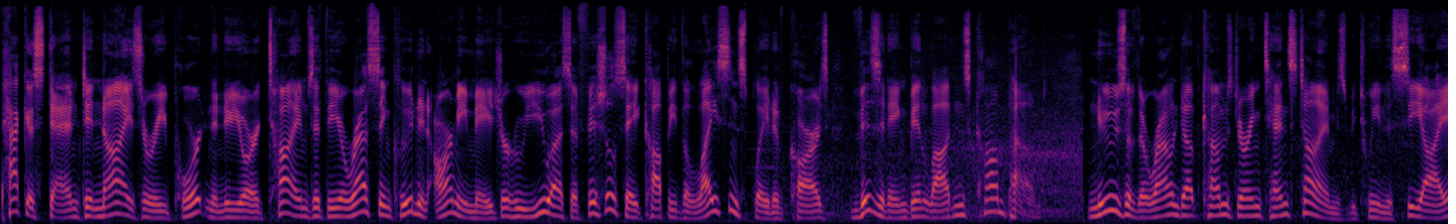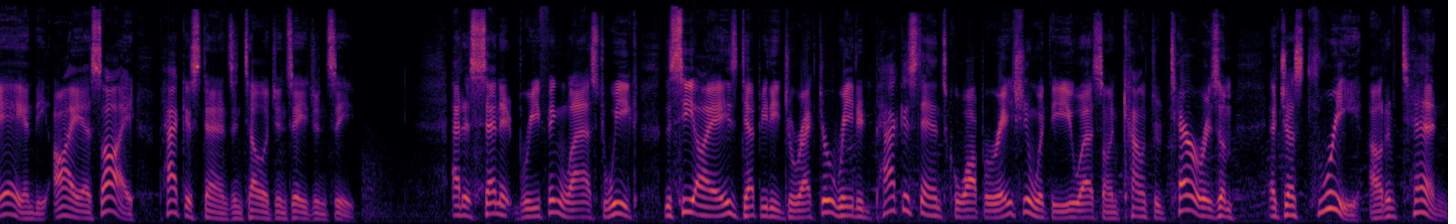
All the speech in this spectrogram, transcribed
Pakistan denies a report in the New York Times that the arrests include an Army major who U.S. officials say copied the license plate of cars visiting bin Laden's compound. News of the roundup comes during tense times between the CIA and the ISI, Pakistan's intelligence agency. At a Senate briefing last week, the CIA's deputy director rated Pakistan's cooperation with the U.S. on counterterrorism at just 3 out of 10.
